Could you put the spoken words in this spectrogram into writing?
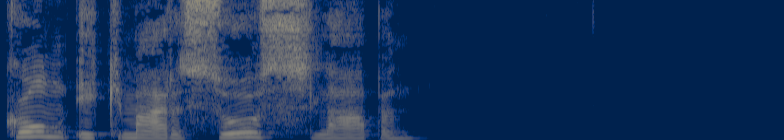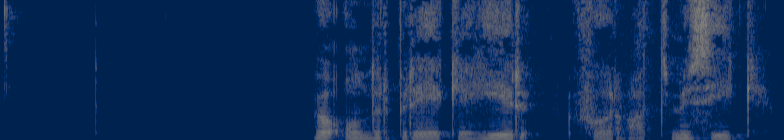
Kon ik maar zo slapen. We onderbreken hier voor wat muziek.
